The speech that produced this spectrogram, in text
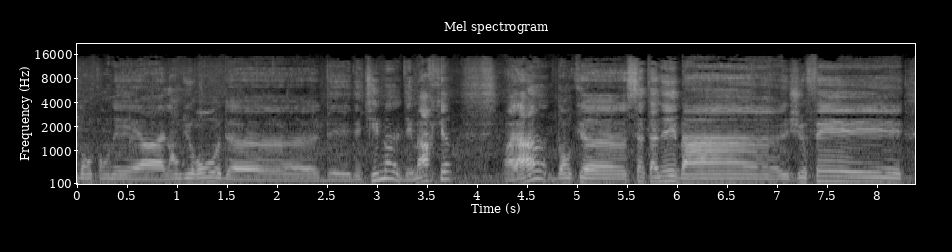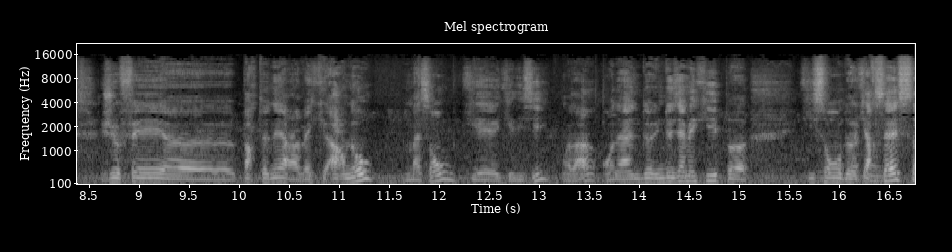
donc on est à l'enduro de- des, des teams, des marques. Voilà, donc euh, cette année, ben, je fais, je fais euh, partenaire avec Arnaud Masson, qui est, qui d'ici. Voilà, on a une, une deuxième équipe qui sont de Carcès,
